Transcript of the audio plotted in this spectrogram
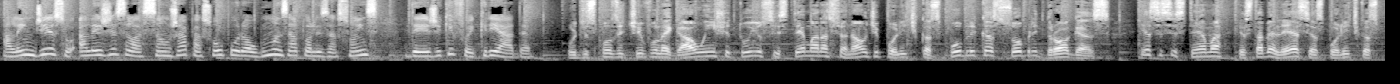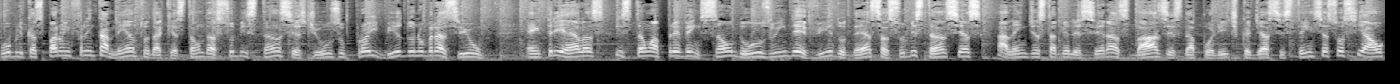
Além disso, a legislação já passou por algumas atualizações desde que foi criada. O dispositivo legal institui o Sistema Nacional de Políticas Públicas sobre Drogas. Esse sistema estabelece as políticas públicas para o enfrentamento da questão das substâncias de uso proibido no Brasil. Entre elas estão a prevenção do uso indevido dessas substâncias, além de estabelecer as bases da política de assistência social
